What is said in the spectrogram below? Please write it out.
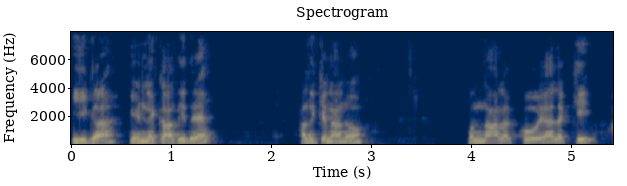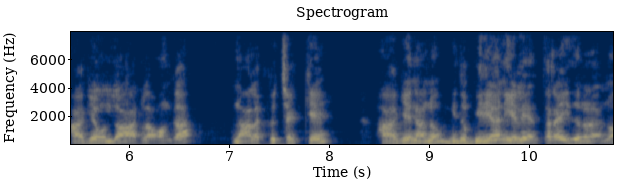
ಈಗ ಎಣ್ಣೆ ಕಾದಿದೆ. ಅದಕ್ಕೆ ನಾನು ಒಂದು ನಾಲ್ಕು ಏಲಕ್ಕಿ, ಹಾಗೆ ಒಂದು ಆರು ಲವಂಗ, ನಾಲ್ಕು ಚಕ್ಕೆ, ಹಾಗೆ ನಾನು ಇದು ಬಿರಿಯಾನಿ ಎಲೆ ಅಂತಾರೆ, ಇದನ್ನು ನಾನು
